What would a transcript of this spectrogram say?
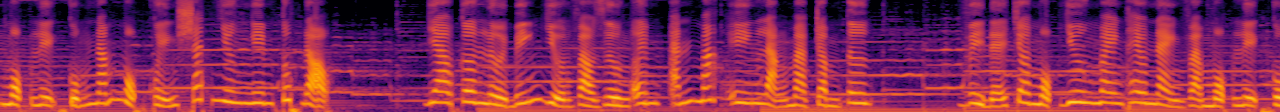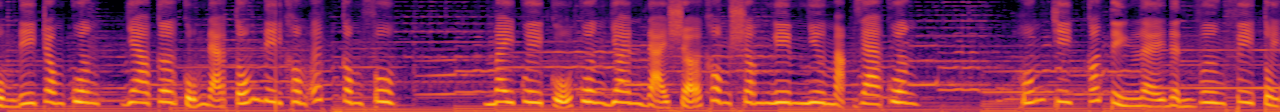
một liệt cũng nắm một quyển sách nhưng nghiêm túc đọc. Giao cơ lười biến dựa vào giường êm, ánh mắt yên lặng mà trầm tư. Vì để cho một dương mang theo nàng và một liệt cùng đi trong quân, giao cơ cũng đã tốn đi không ít công phu. May quy của quân doanh đại sở không xâm nghiêm như mặt gia quân. Huống chi có tiền lệ định vương phi tùy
